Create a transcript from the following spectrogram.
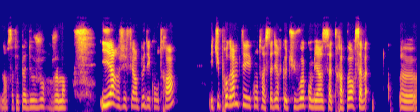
non, ça fait pas deux jours, je mens. Hier, j'ai fait un peu des contrats, et tu programmes tes contrats, c'est-à-dire que tu vois combien ça te rapporte, ça va, euh,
